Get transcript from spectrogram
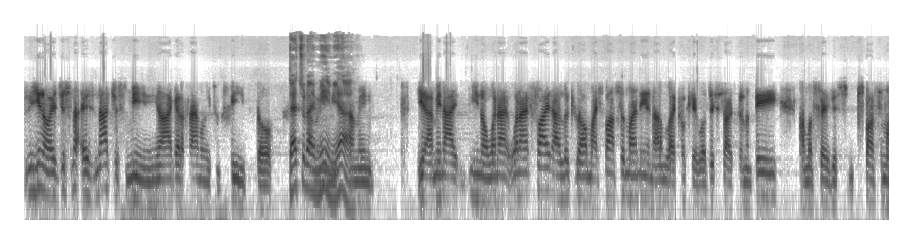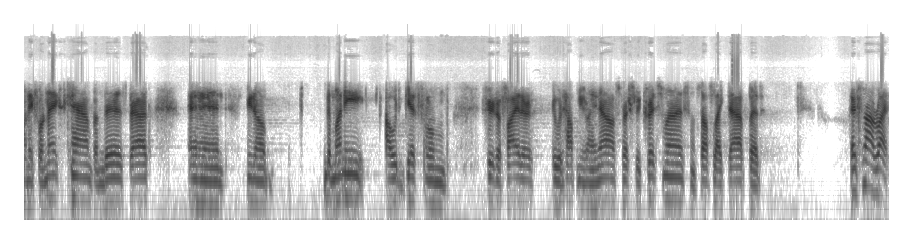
you know, it's just not it's not just me. You know, I got a family to feed, so That's what I, mean, yeah. I mean, yeah, I mean, I you know when I when I fight, I look at all my sponsor money and I'm like, okay, well, this is how it's gonna be. I'm gonna save this sponsor money for next camp and this that, and you know, the money I would get from Fear the Fighter, it would help me right now, especially Christmas and stuff like that, but. It's not right,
